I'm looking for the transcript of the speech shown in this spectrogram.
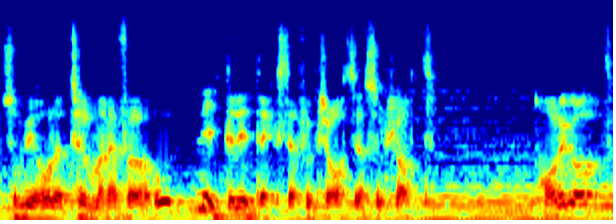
som vi håller tummarna för. Och lite, lite extra för Kroatien såklart. Ha det gott!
